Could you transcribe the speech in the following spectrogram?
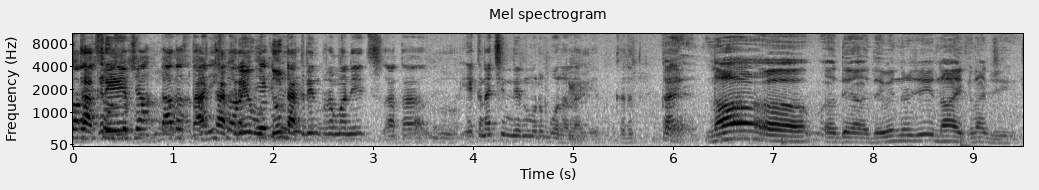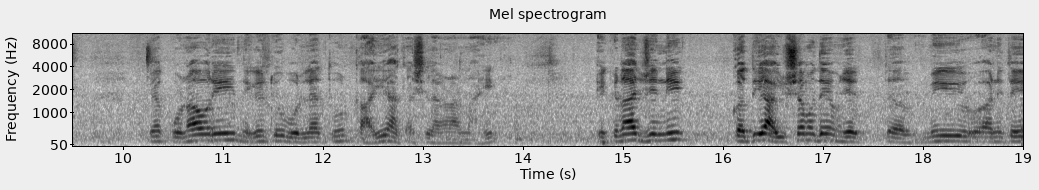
ठाकरे राज ठाकरे उद्धव. ठाकरेंप्रमाणेच आता एकनाथ शिंदेवर बोलायला लागले. खरं काय? ना दे देवेंद्रजी ना एकनाथजी या कोणावरही निगेटिव्ह बोलण्यातून काही हाताशी लागणार नाही. एकनाथजींनी कधी आयुष्यामध्ये म्हणजे त- मी आणि ते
